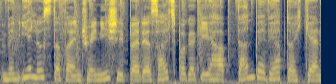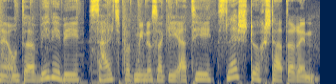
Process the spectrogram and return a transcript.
Wenn ihr Lust auf ein Traineeship bei der Salzburg AG habt, dann bewerbt euch gerne unter www.salzburg-ag.at slash Durchstarterin.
